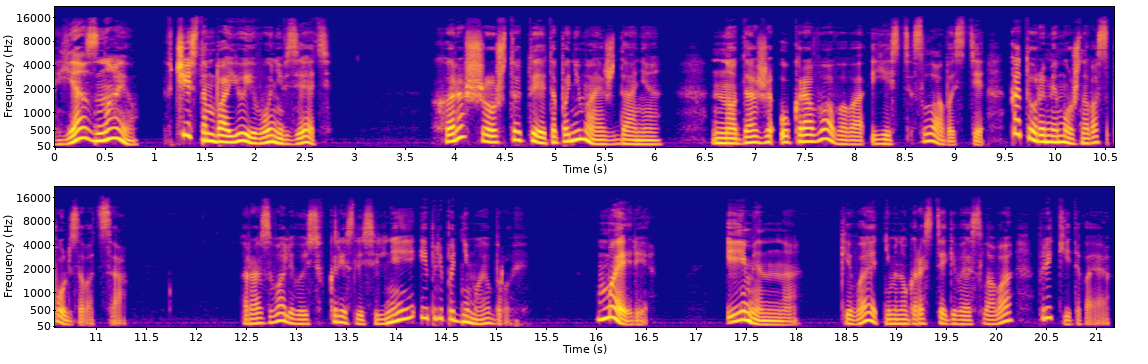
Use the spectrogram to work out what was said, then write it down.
Я знаю, в чистом бою его не взять. Хорошо, что ты это понимаешь, Даня. Но даже у кровавого есть слабости, которыми можно воспользоваться. Разваливаюсь в кресле сильнее и приподнимаю бровь. Мэри. Именно, кивает, немного растягивая слова, прикидывая.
